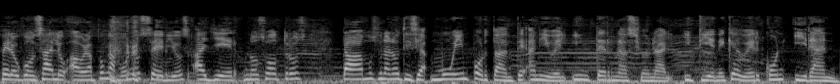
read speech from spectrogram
pero Gonzalo, ahora pongámonos serios. Ayer nosotros dábamos una noticia muy importante a nivel internacional y tiene que ver con Irán.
